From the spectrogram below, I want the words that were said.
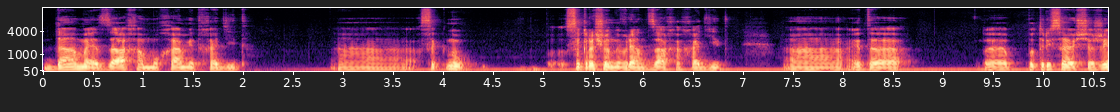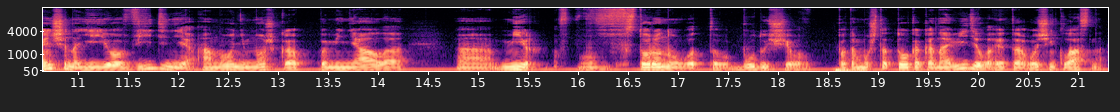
Даме Заха Мухаммед Хадид. А, сок, ну, сокращенный вариант Заха Хадид. А, это а, потрясающая женщина. Ее видение, оно немножко поменяло а, мир в, в сторону вот будущего потому что то, как она видела, это очень классно.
